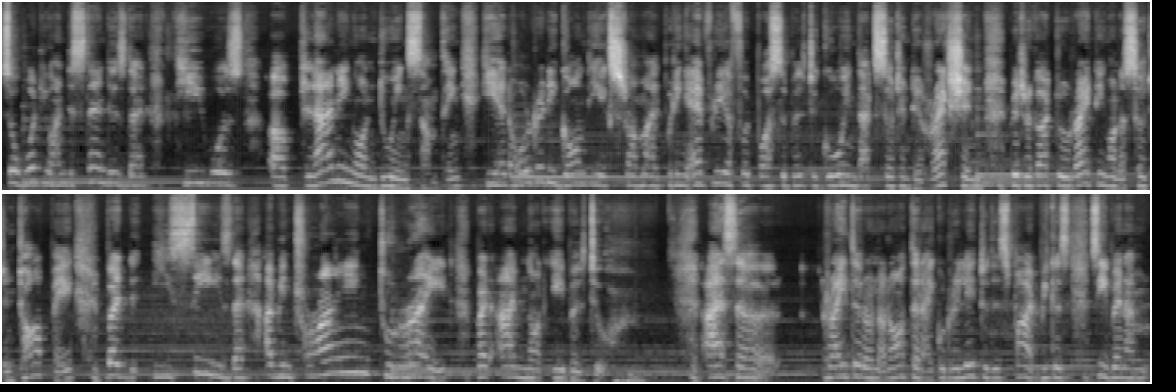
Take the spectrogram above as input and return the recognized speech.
So, what you understand is that he was uh, planning on doing something, he had already gone the extra mile, putting every effort possible to go in that certain direction with regard to writing on a certain topic. But he sees that I've been trying to write, but I'm not able to. As a writer or an author i could relate to this part because see when i'm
